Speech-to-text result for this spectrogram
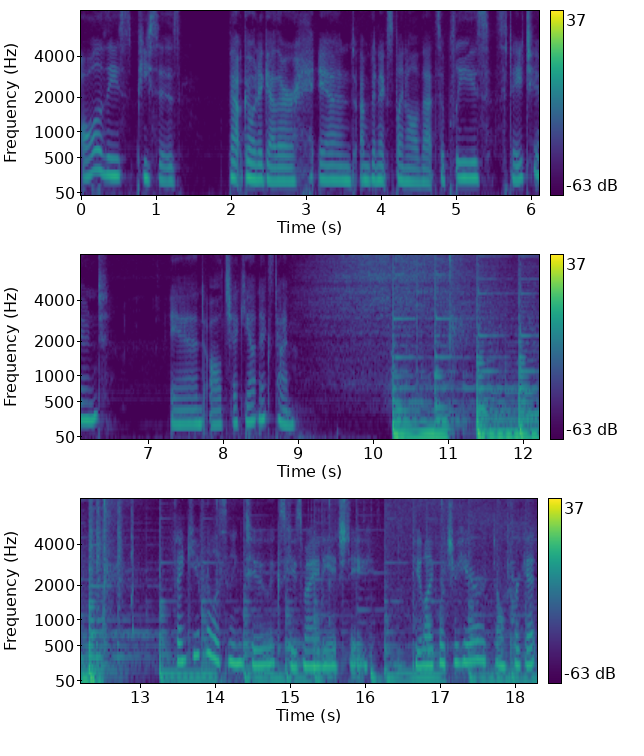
all of these pieces that go together. And I'm going to explain all of that. So please stay tuned and I'll check you out next time. Thank you for listening to Excuse My ADHD. If you like what you hear, don't forget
